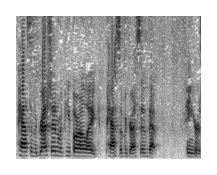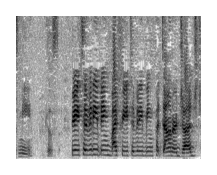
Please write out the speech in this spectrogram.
Passive aggression, when people are like passive aggressive, that angers me. Because creativity, being my creativity being put down or judged,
